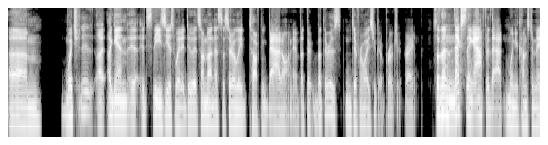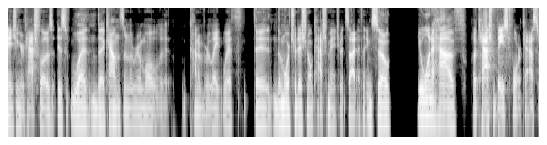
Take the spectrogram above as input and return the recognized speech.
Um, which is, uh, again, it's the easiest way to do it. So I'm not necessarily talking bad on it, but there, but there is different ways you could approach it, right? So then the next thing after that, when it comes to managing your cash flows, is what the accountants in the room will uh, kind of relate with the the more traditional cash management side of things. So you'll want to have a cash based forecast,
